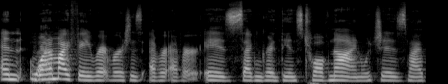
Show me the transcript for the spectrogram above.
And one of my favorite verses ever, ever is Second Corinthians 12 9, which is my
